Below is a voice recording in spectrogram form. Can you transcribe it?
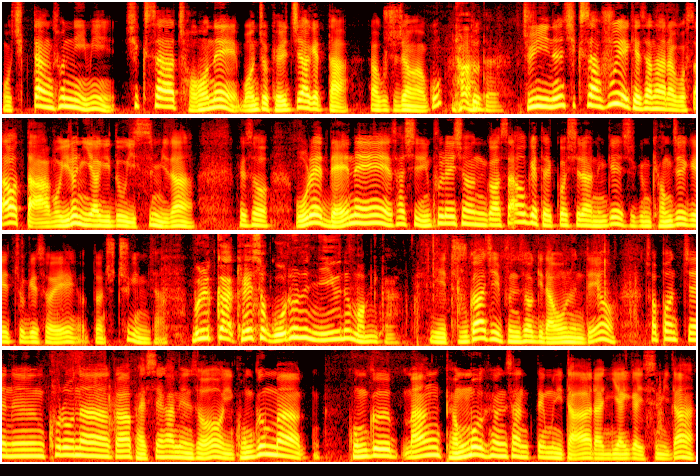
뭐 식당 손님이 식사 전에 먼저 결제하겠다라고 주장하고 아, 또 네. 주인은 식사 후에 계산하라고 싸웠다. 뭐 이런 이야기도 있습니다. 그래서 올해 내내 사실 인플레이션과 싸우게 될 것이라는 게 지금 경제계 쪽에서의 어떤 추측입니다. 물가 계속 오르는 이유는 뭡니까? 예, 두 가지 분석이 나오는데요. 첫 번째는 코로나가 발생하면서 이 공급망 공급망 병목 현상 때문이다라는 이야기가 있습니다.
